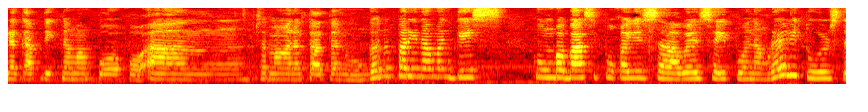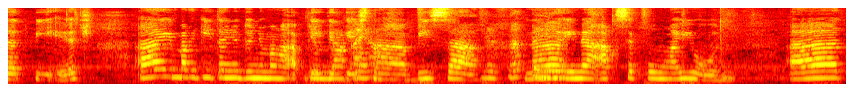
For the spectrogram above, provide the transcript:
nag-update naman po ako um, sa mga nagtatanong, ganun pa rin naman guys, kung babase po kayo sa website po ng rallytours.ph, ay makikita nyo dun yung mga updated guys na visa na ina-accept po ngayon. At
